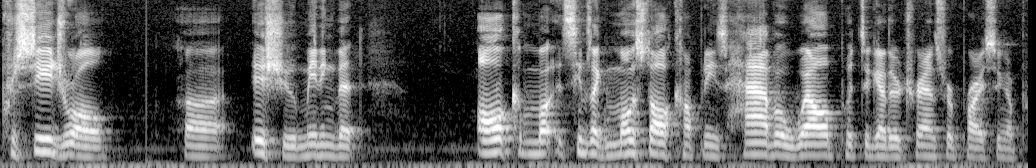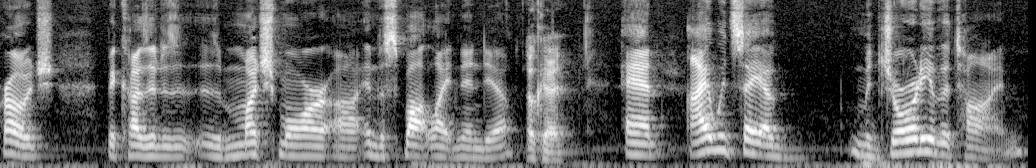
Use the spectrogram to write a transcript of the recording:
procedural uh, issue, meaning that all com- it seems like most all companies have a well put together transfer pricing approach because it is, is much more uh, in the spotlight in India. okay. And I would say a majority of the time,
